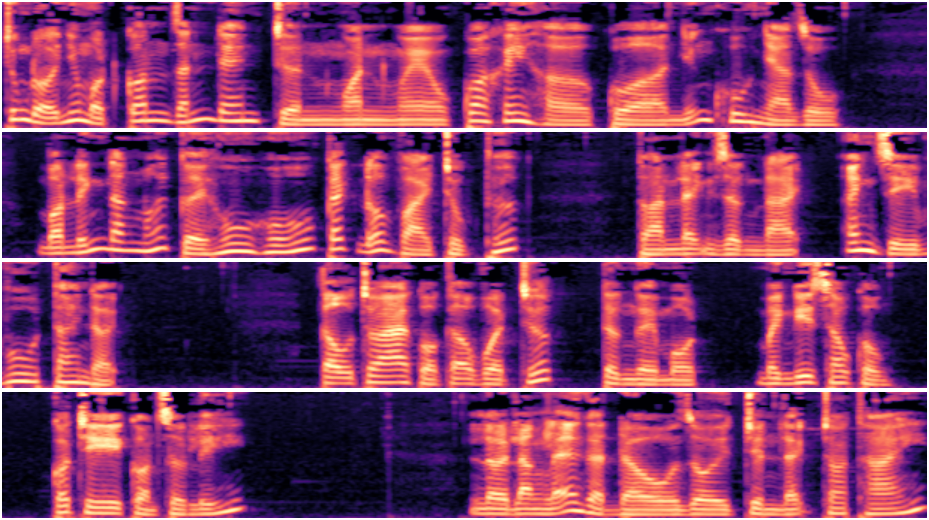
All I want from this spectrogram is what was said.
Trung đội như một con rắn đen trườn ngoằn ngoèo qua khe hở của những khu nhà dù. Bọn lính đang nói cười hô hố cách đó vài chục thước. Toàn lệnh dừng lại, anh dì vu tai đợi. Cậu cho A của cậu vượt trước, từng người một, mình đi sau cùng. Có chi còn xử lý. Lời lặng lẽ gật đầu rồi truyền lệnh cho Thái.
